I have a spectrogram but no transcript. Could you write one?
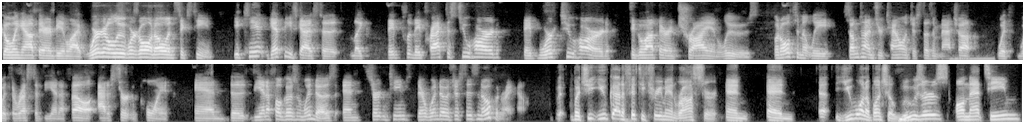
going out there and being like, we're gonna lose, we're going 0 and 16. You can't get these guys to like they they practice too hard, they work too hard to go out there and try and lose. But ultimately, sometimes your talent just doesn't match up with with the rest of the NFL at a certain. And the the NFL goes in windows, and certain teams their window just isn't open right now. But, but you you've got a 53 man roster, and and uh, you want a bunch of losers on that team,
